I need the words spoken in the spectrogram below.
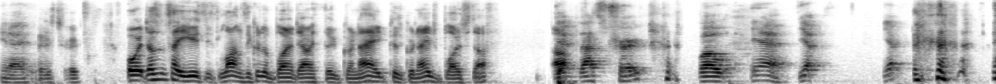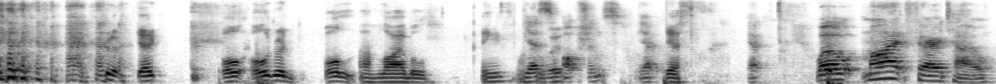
You know, Very true. Or it doesn't say he used his lungs. He could have blown it down with the grenade because grenades blow stuff. Up. yep, that's true. Well, yeah, yep, yep. Have- yeah. All, all good, all um, liable things. Yes, options. Yep. Yes. Yep. Well, my fairy tale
